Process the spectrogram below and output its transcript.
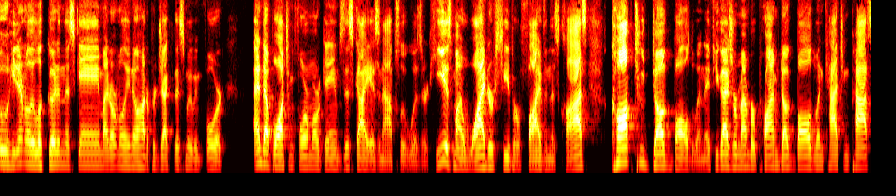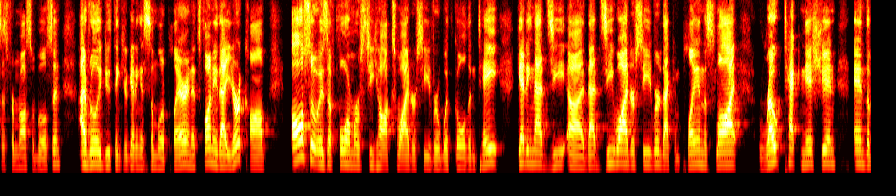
"Ooh, he didn't really look good in this game. I don't really know how to project this moving forward." End up watching four more games. This guy is an absolute wizard. He is my wide receiver five in this class comp to Doug Baldwin. If you guys remember prime Doug Baldwin catching passes from Russell Wilson, I really do think you're getting a similar player. And it's funny that your comp also is a former Seahawks wide receiver with Golden Tate, getting that Z uh, that Z wide receiver that can play in the slot, route technician, and the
